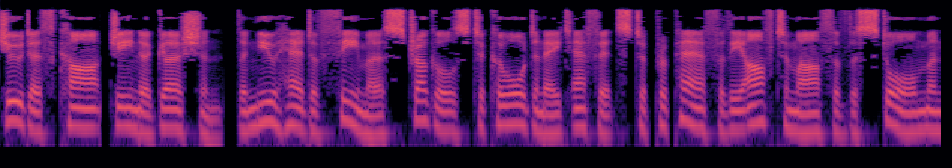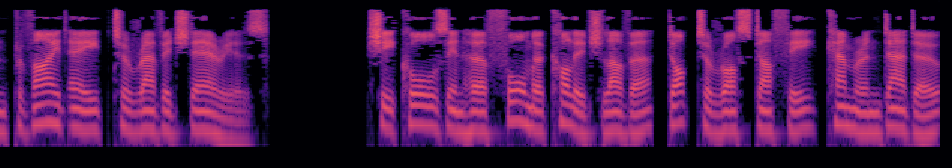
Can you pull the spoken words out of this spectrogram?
Judith Carr Gina Gershon, the new head of FEMA struggles to coordinate efforts to prepare for the aftermath of the storm and provide aid to ravaged areas. She calls in her former college lover, Dr. Ross Duffy Cameron Daddo,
